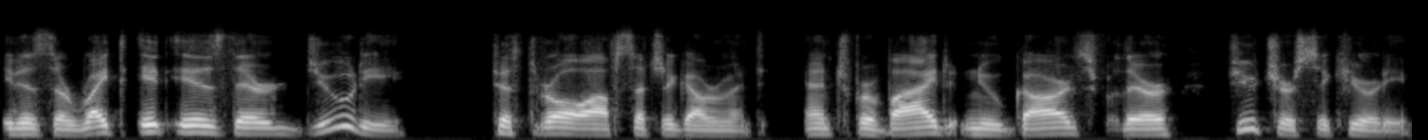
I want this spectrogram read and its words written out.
it is their right, it is their duty to throw off such a government and to provide new guards for their future security.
